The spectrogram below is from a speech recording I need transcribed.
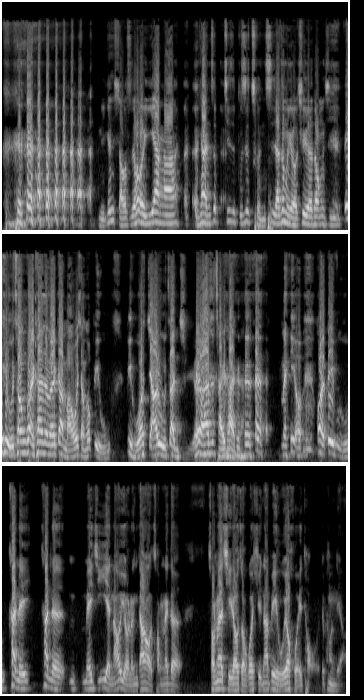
你跟小时候一样啊！你看，这其实不是蠢事啊，这么有趣的东西，壁虎冲过来看他们在干嘛？我想说壁虎壁虎要加入战局了，没有，他是裁判啊、没有。后来壁虎看了看了没几眼，然后有人刚好从那个从那骑楼走过去，那壁虎又回头就跑掉，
